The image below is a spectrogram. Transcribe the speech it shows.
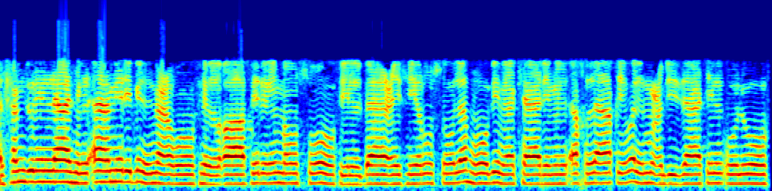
الحمد لله الآمر بالمعروف الغافر الموصوف الباعث رسله بمكارم الأخلاق والمعجزات الألوف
